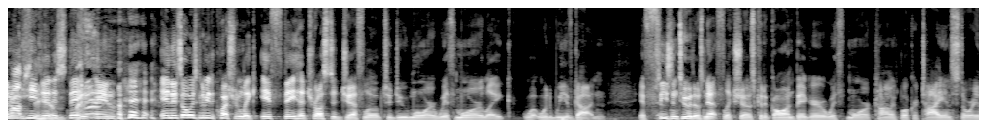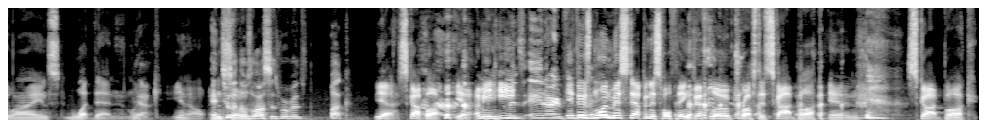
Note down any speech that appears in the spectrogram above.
I mean, he did him. his thing, and and it's always going to be the question, like, if they had trusted Jeph Loeb to do more with more, like, what would we have gotten? If season two of those Netflix shows could have gone bigger with more comic book or tie-in storylines, what then? Like, you know, and two so- of those losses were with Buck. Yeah, Scott Buck. Yeah, I mean, he. And Iron If there's one misstep in this whole thing, Jeph Loeb trusted Scott Buck, and Scott Buck,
